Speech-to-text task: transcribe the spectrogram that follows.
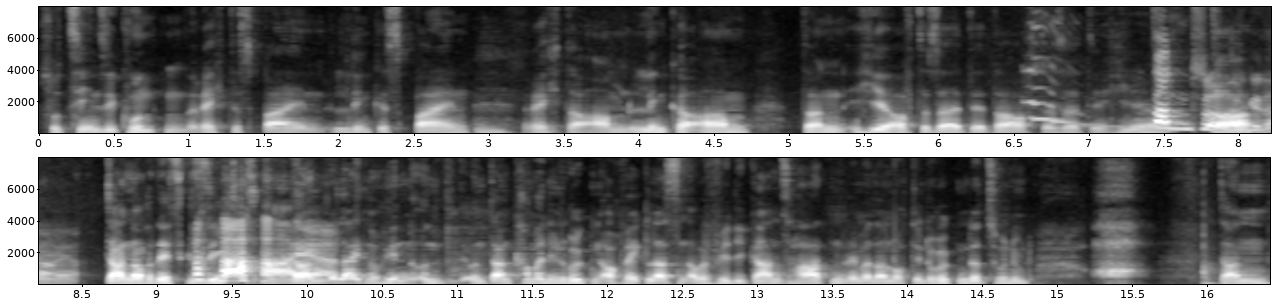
So zehn Sekunden rechtes Bein, linkes Bein, mhm. rechter Arm, linker Arm. Dann hier auf der Seite, da auf der Seite, hier. Dann schon, da. genau, ja. Dann noch das Gesicht, dann ja. vielleicht noch hin und, und dann kann man den Rücken auch weglassen. Aber für die ganz harten, wenn man dann noch den Rücken dazu nimmt, oh, dann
